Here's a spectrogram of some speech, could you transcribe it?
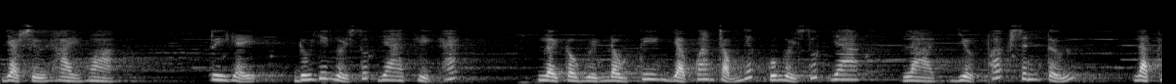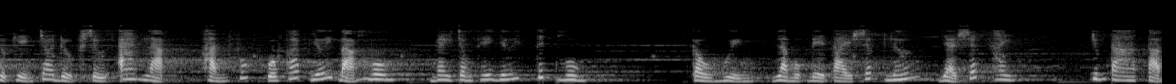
và sự hài hòa. Tuy vậy, đối với người xuất gia thì khác. Lời cầu nguyện đầu tiên và quan trọng nhất của người xuất gia là vượt thoát sinh tử, là thực hiện cho được sự an lạc, hạnh phúc của Pháp giới bản môn ngay trong thế giới tích môn. Cầu nguyện là một đề tài rất lớn và rất hay. Chúng ta tạm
